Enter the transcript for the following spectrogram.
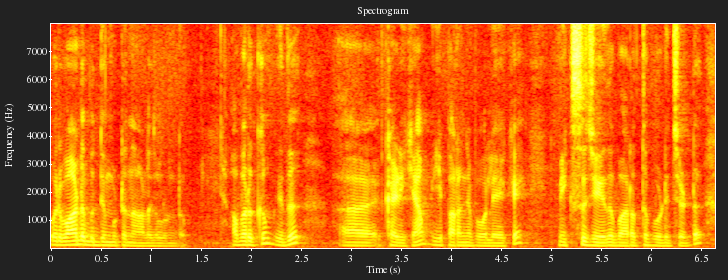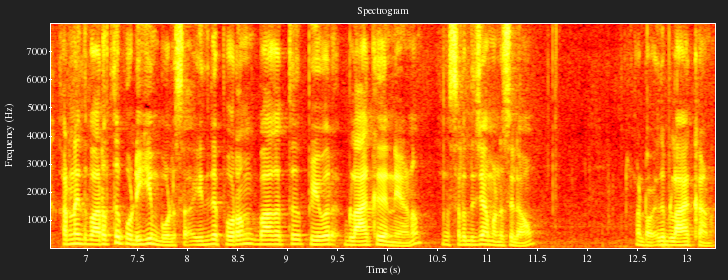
ഒരുപാട് ബുദ്ധിമുട്ടുന്ന ആളുകളുണ്ട്. അവർക്കും ഇത് കഴിക്കാം. ഈ പറഞ്ഞ പോലെയൊക്കെ മിക്സ് ചെയ്ത് വറുത്ത് പൊടിച്ചിട്ട്. കാരണം ഇത് വറുത്ത് പൊടിക്കുമ്പോൾ ഇതിന്റെ പുറം ഭാഗത്ത് പ്യുവർ ബ്ലാക്ക് തന്നെയാണ്. ശ്രദ്ധിച്ചാൽ മനസ്സിലാവും. കണ്ടോ? ഇത് ബ്ലാക്കാണ്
